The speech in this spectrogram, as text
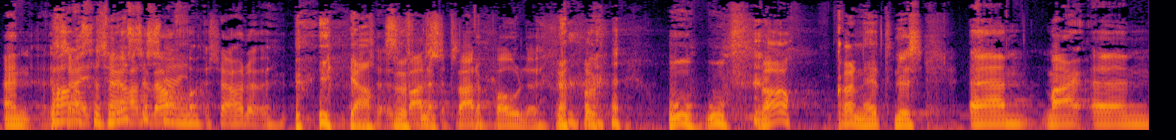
En zij, zij hadden wel... zijn. Zij hadden, Ja, het, waren, het waren Polen. Oeh, oeh. Nou, kan net. Dus, ehm, maar... ehm,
